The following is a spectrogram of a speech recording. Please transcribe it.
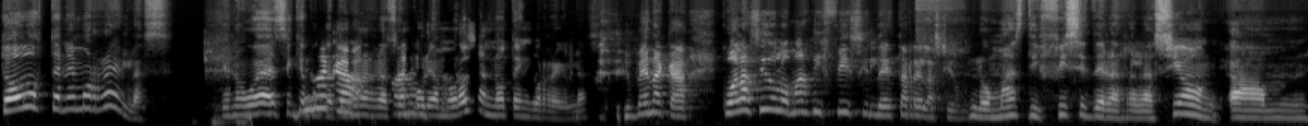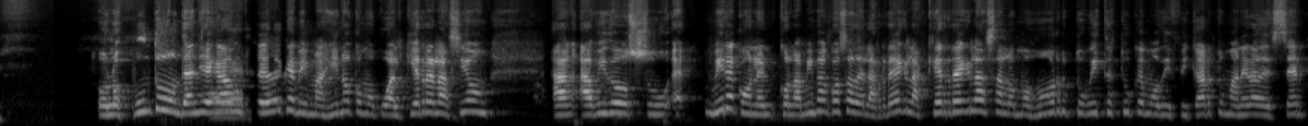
Todos tenemos reglas. Yo no voy a decir que Ven porque tengo acá, una relación Vanessa. poliamorosa no tengo reglas. Ven acá, ¿cuál ha sido lo más difícil de esta relación? Lo más difícil de la relación, am, O los puntos donde han llegado ustedes, que me imagino como cualquier relación, han ha habido su... eh, mira, con, el- con la misma cosa de las reglas, ¿qué reglas a lo mejor tuviste tú que modificar tu manera de ser?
